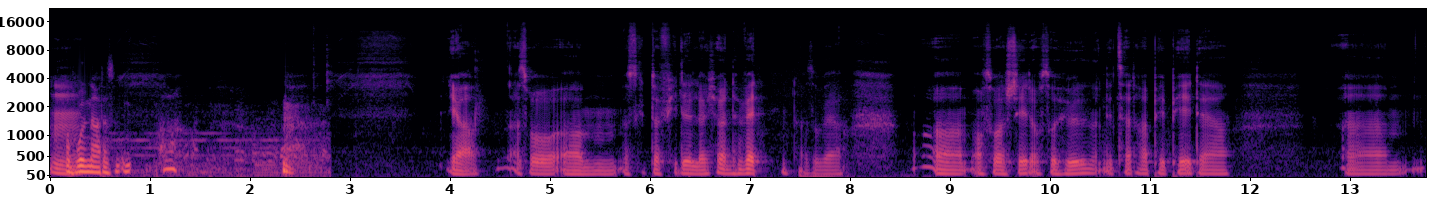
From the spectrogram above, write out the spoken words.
Mhm. Obwohl, na, das. Ah, Ja, also ähm, es gibt da viele Löcher in den Wänden. Also wer ähm, auf sowas steht, auf so Höhlen und etc. pp, der ähm,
